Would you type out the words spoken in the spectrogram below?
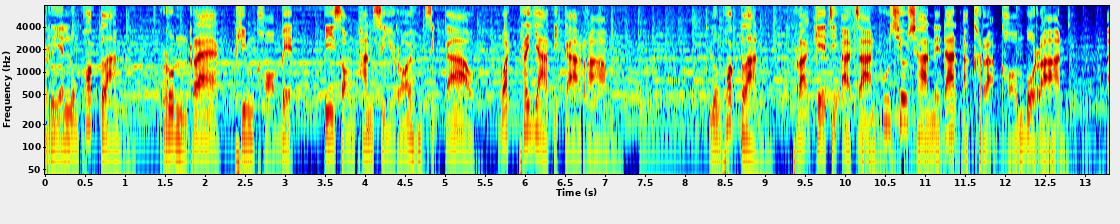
เหรียญหลวงพ่อกลั่น รุ่นแรก พิมพ์ขอเบ็ด ปี 2469 วัดพระยาติการาม หลวงพ่อกลั่น พระเกจิอาจารย์ผู้เชี่ยวชาญในด้านอักขระขอมโบราณ อ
